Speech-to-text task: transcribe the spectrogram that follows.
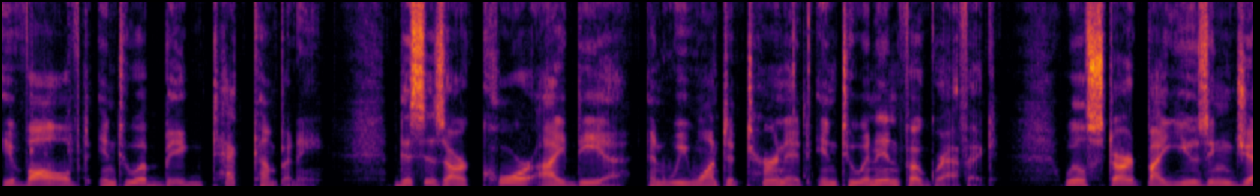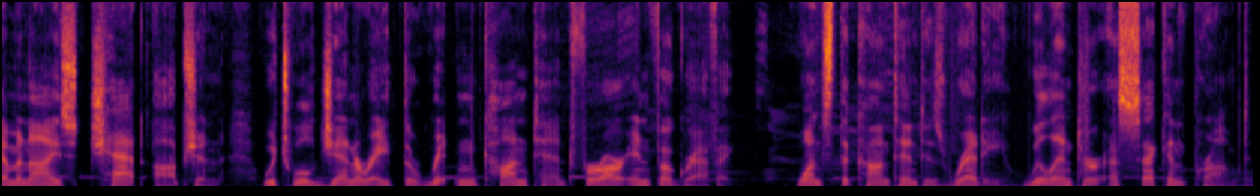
evolved into a big tech company. This is our core idea, and we want to turn it into an infographic. We'll start by using Gemini's chat option, which will generate the written content for our infographic. Once the content is ready, we'll enter a second prompt.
